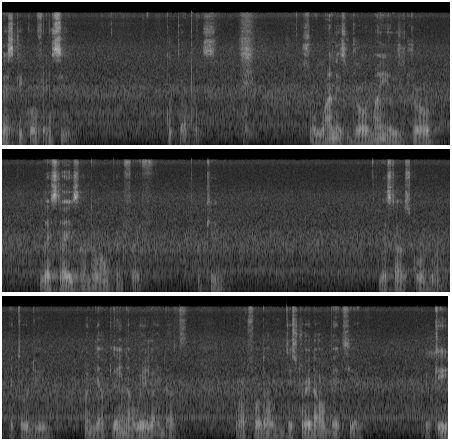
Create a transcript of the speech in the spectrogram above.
let's kick off and see what happens. So one is draw mine is draw Leicester is under 1.5 okay Leicester has scored one. I told you when they are playing away like that Watford have destroyed our bet here. Okay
